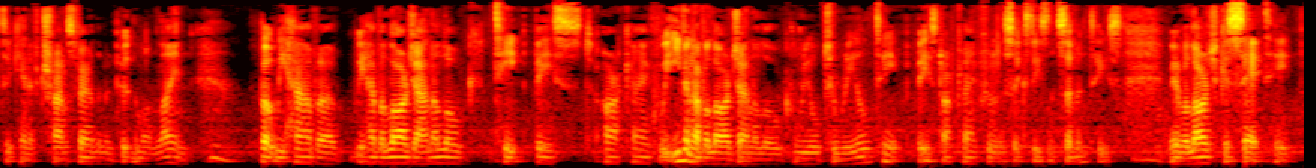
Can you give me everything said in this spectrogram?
to kind of transfer them and put them online. Mm. But we have a we have a large analog tape based archive. We even have a large analog reel to reel tape based archive from the 60s and 70s. We have a large cassette tape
